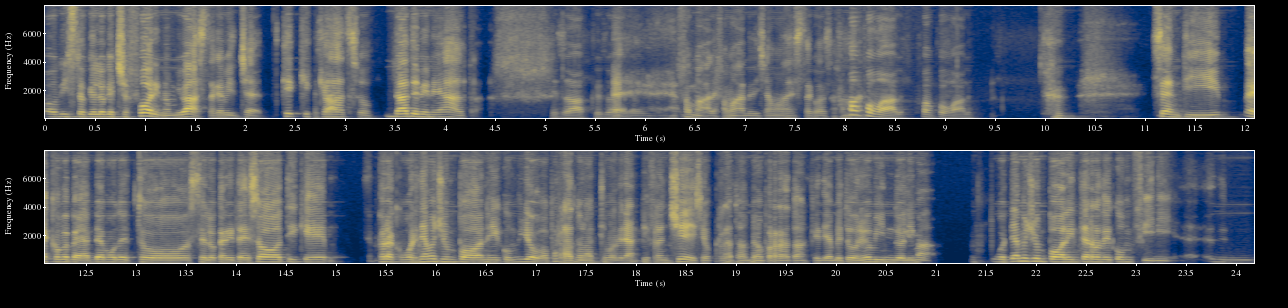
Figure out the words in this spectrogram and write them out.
ho visto quello che c'è fuori, non mi basta, capito? Cioè, che, che esatto. cazzo, datemene altra. Esatto, esatto. Eh, fa male, fa male, diciamo, questa cosa. Fa, fa un po' male, fa un po' male. Senti, ecco, vabbè, abbiamo detto queste località esotiche, però ecco, guardiamoci un po' nei, io ho parlato un attimo delle Alpi francesi, ho parlato, abbiamo parlato anche di Abetoni o Vindoli, ma guardiamoci un po' all'interno dei confini. Ehm,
